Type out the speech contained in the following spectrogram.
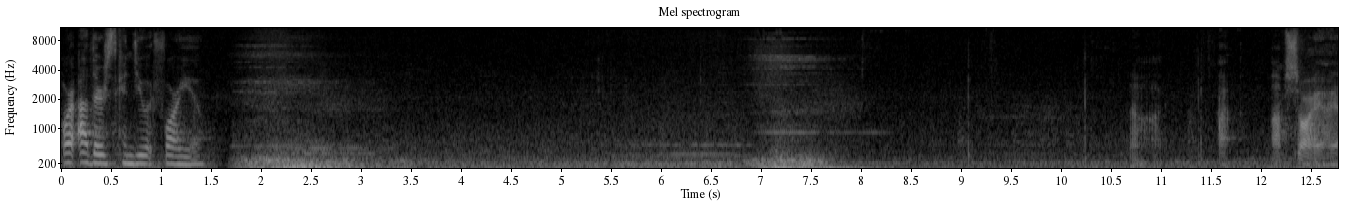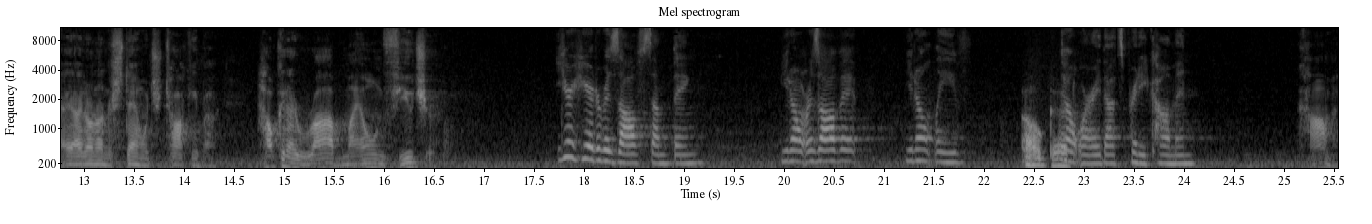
or others can do it for you. I'm sorry, I, I don't understand what you're talking about. How could I rob my own future? You're here to resolve something. You don't resolve it, you don't leave. oh, good. Don't worry, that's pretty common. Common?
